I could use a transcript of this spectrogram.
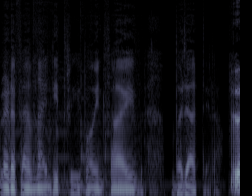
Red F M ninety three point five बजाते रहो।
